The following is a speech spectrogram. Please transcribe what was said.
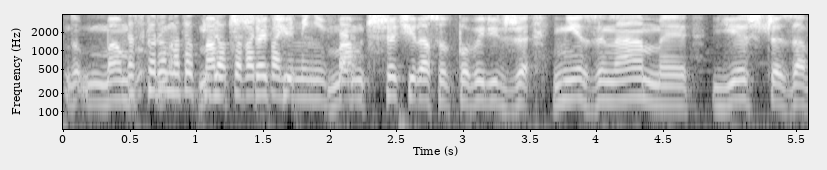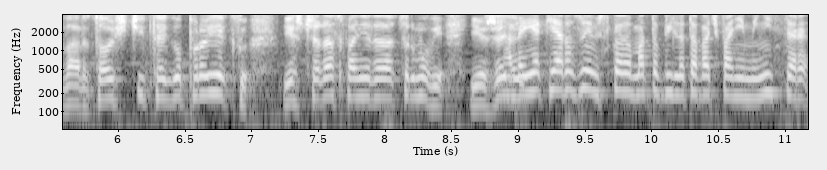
No, mam, To skoro ma to pilotować trzeci, pani minister. Mam trzeci raz odpowiedzieć, że nie znamy jeszcze zawartości tego projektu. Jeszcze raz, pani redaktor, mówię, jeżeli... Ale jak ja rozumiem, skoro ma to pilotować pani minister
